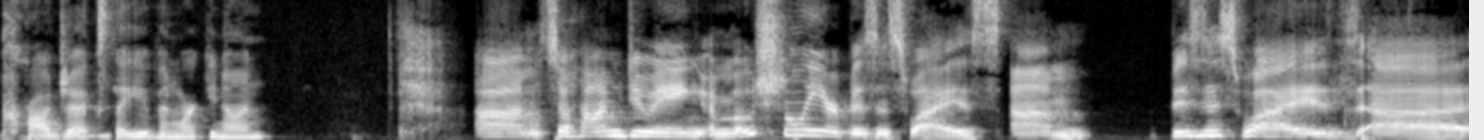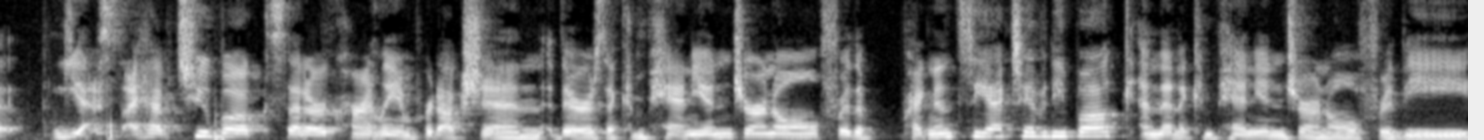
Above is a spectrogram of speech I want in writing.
projects that you've been working on? Um, so how I'm doing emotionally or business wise? Um, business wise, uh, yes, I have two books that are currently in production. There's a companion journal for the pregnancy activity book, and then a companion journal for the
